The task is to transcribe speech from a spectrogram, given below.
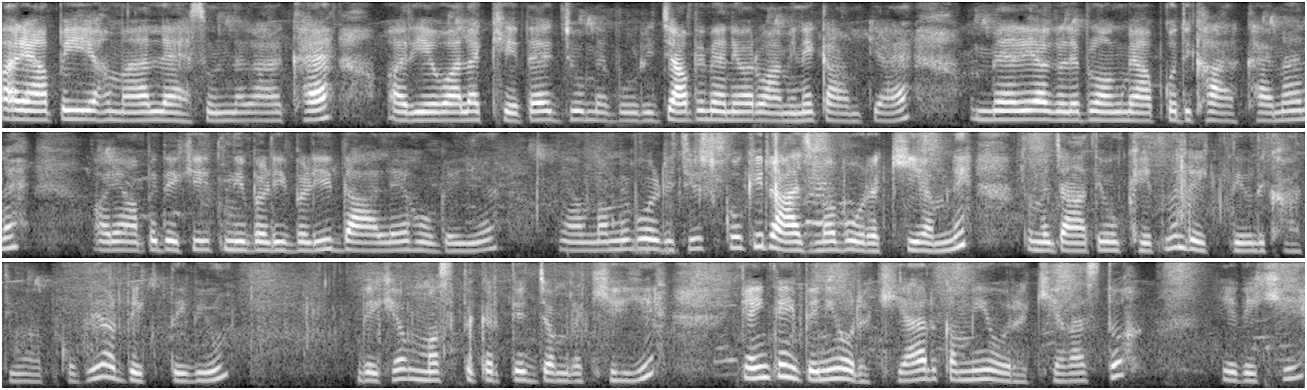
और यहाँ पे ये हमारा लहसुन लगा रखा है और ये वाला खेत है जो मैं बोल रही, जहाँ पे मैंने और वामी ने काम किया है। मेरे अगले ब्लॉग में आपको दिखा रखा है मैंने। और यहाँ पे देखिए इतनी बड़ी बड़ी दालें हो गई हैं। यहाँ मम्मी बोल रही थी उसको कि राजमा बो रखी है हमने। तो मैं जाती हूँ खेत में, देखती हूँ, दिखाती हूँ आपको भी और देखती भी हूँ। देखिए मस्त करके जम रखी है ये। कहीं कहीं पे नहीं हो रखी यार, कमी हो रखी है बस तो। ये देखिए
